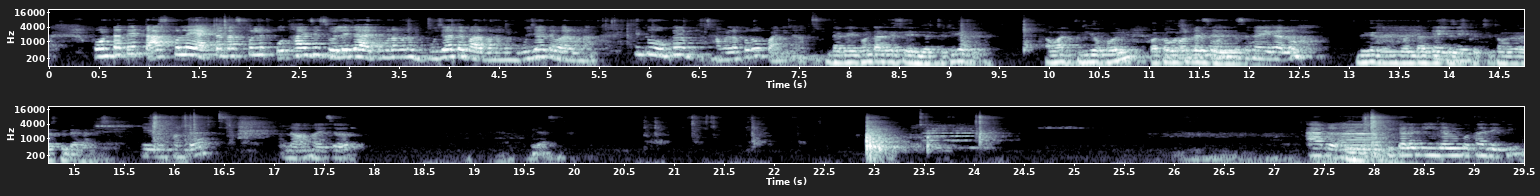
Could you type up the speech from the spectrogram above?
ফোনটাতে টাচ করলে একটা টাচ করলে কোথায় যে চলে যায় তোমরা মানে বুঝাতে পারব না আমি বুঝাতে পারব না। কিন্তু ওকে ঝামেলা করেও পারি না। দেখো এই ফোনটা আজকে চেঞ্জ হচ্ছে ঠিক আছে? আমার প্রিয় ফোন কত চেঞ্জ হয়ে গেল। আছে এই ফোনটা আজকে এই চেঞ্জ করছি তোমাদের আজকে দেখাচ্ছি। এই ফোনটা নেওয়া হয়েছে ওর। ঠিক আছে। আর আহ, বিকালে নিয়ে যাবে কোথায় দেখি?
